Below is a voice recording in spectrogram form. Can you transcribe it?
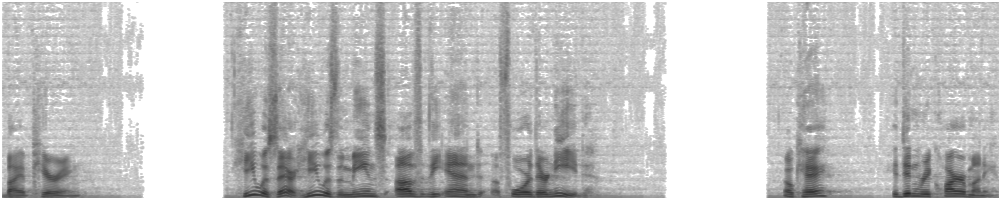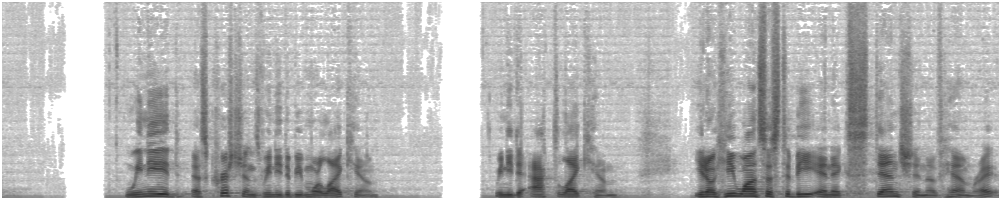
by appearing. He was there. He was the means of the end for their need. Okay? It didn't require money. We need, as Christians, we need to be more like him. We need to act like him. You know, he wants us to be an extension of him, right?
